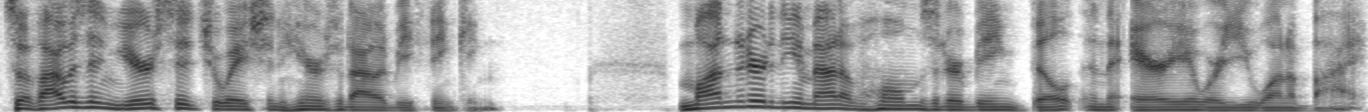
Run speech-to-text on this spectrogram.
So if I was in your situation, here's what I would be thinking. Monitor the amount of homes that are being built in the area where you want to buy.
